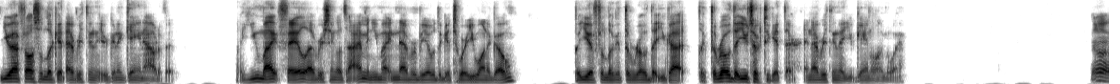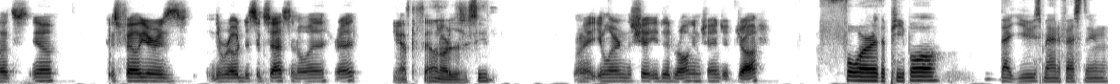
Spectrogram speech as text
you have to also look at everything that you're going to gain out of it. Like you might fail every single time and you might never be able to get to where you want to go, but you have to look at the road that you got, like the road that you took to get there and everything that you gain along the way. No, that's yeah, because failure is the road to success in a way, right? You have to fail in order to succeed. Right. You learn the shit you did wrong and change it. Josh? For the people that use manifesting,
